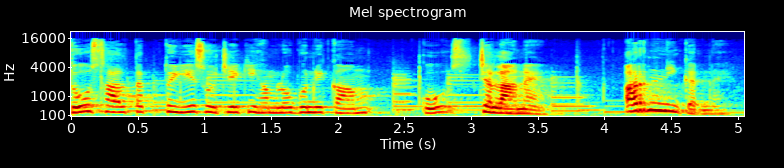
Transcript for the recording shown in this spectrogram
दो साल तक तो ये सोचे कि हम लोगों ने काम को चलाना है अर्न नहीं करना है।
